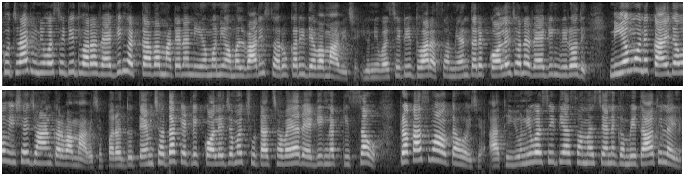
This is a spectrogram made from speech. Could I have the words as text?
ગુજરાત યુનિવર્સિટી દ્વારા રેગિંગ અટકાવવા માટેના નિયમોની અમલવારી શરૂ કરી દેવામાં આવી છે. યુનિવર્સિટી દ્વારા સમયાંતરે કોલેજોને રેગિંગ વિરોધી નિયમો અને કાયદાઓ વિશે જાણ કરવામાં આવે છે. પરંતુ તેમ છતાં કેટલીક કોલેજોમાં છૂટાછવાયા રેગિંગના કિસ્સાઓ પ્રકાશમાં આવતા હોય છે. આથી યુનિવર્સિટી આ સમસ્યાને ગંભીરતાથી લઈને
